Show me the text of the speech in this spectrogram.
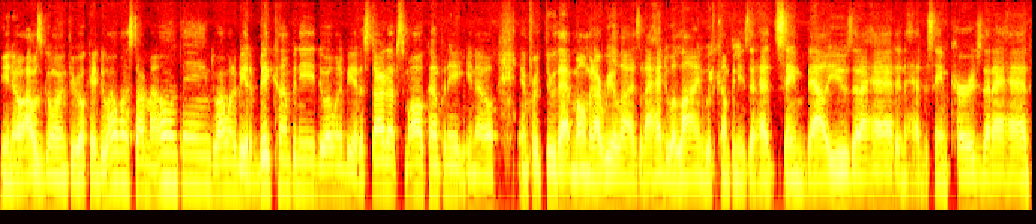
You know, I was going through, okay, do I want to start my own thing? Do I want to be at a big company? Do I want to be at a startup, small company? You know, and for through that moment, I realized that I had to align with companies that had same values that I had and had the same courage that I had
